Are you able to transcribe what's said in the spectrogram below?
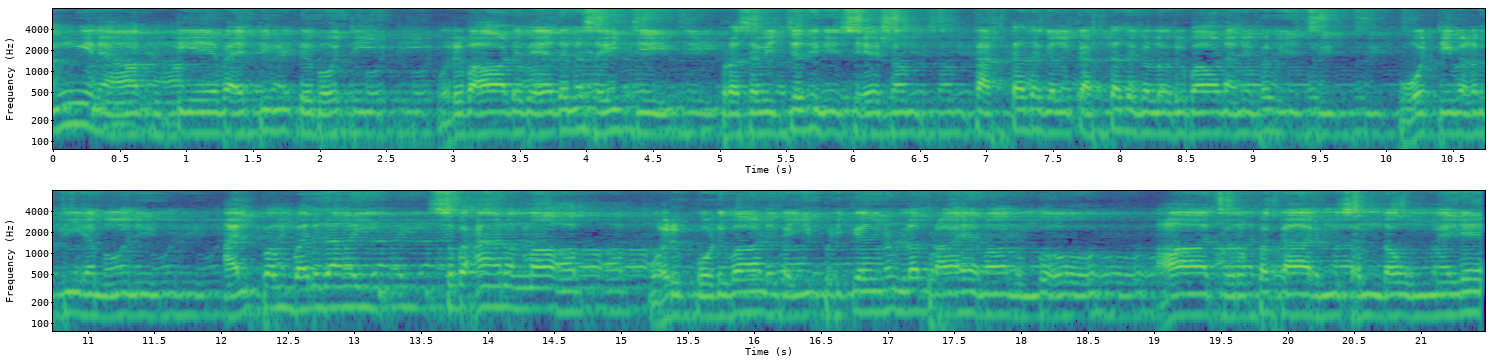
അങ്ങനെ ആ കുട്ടിയെ വയറ്റിലിട്ട് പോറ്റി ഒരുപാട് വേദന സഹിച്ച് പ്രസവിച്ചതിന് ശേഷം കഷ്ടതകൾ കഷ്ടതകൾ ഒരുപാട് അനുഭവിച്ച് പോറ്റി വളർത്തിയ മോന് അല്പം വലുതായി. സുബാനല്ലാ ഒരു കൊടുവാൾ കൈ പിടിക്കാനുള്ള പ്രായമാകുമ്പോ ആ ചെറുപ്പക്കാരൻ സ്വന്തം ഉമ്മയെ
